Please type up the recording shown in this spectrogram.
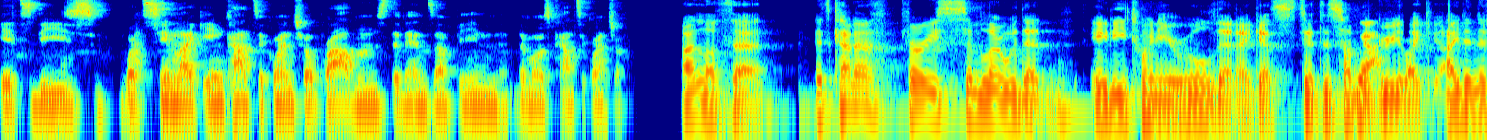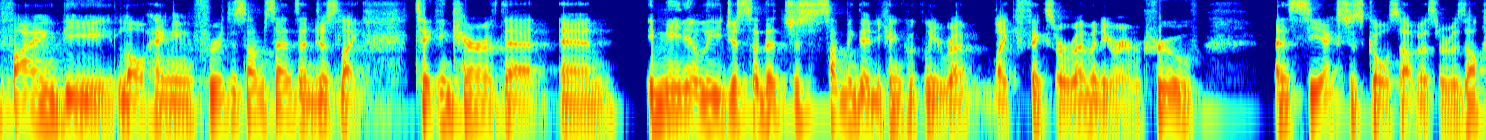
it's these what seem like inconsequential problems that ends up being the most consequential. I love that. It's kind of very similar with that 80 20 rule, then, I guess, to, to some yeah. degree, like identifying the low hanging fruit to some sense and just like taking care of that and immediately just so that's just something that you can quickly re- like fix or remedy or improve and CX just goes up as a result.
